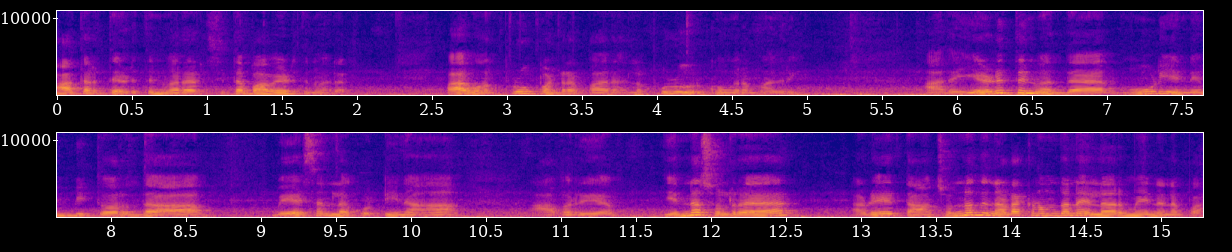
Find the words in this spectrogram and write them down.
பாத்திரத்தை எடுத்துன்னு வர்றார். சித்தப்பாவே எடுத்துன்னு வர்றார். பார் உனக்கு ப்ரூவ் பண்ணுற பார். அதில் புழு இருக்குங்கிற மாதிரி. அதை எடுத்துன்னு வந்தார். மூடியை நம்பி திறந்தா பேசனில் கொட்டினா அவர் என்ன சொல்கிறார் அப்படியே தான் சொன்னது நடக்கணும் தானே எல்லாருமே நினைப்பா.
